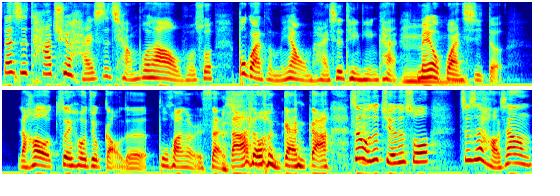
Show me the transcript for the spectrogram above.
但是他却还是强迫他老婆说不管怎么样，我们还是听听看，没有关系的，嗯，然后最后就搞得不欢而散，大家都很尴尬，所以我就觉得说，就是好像。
